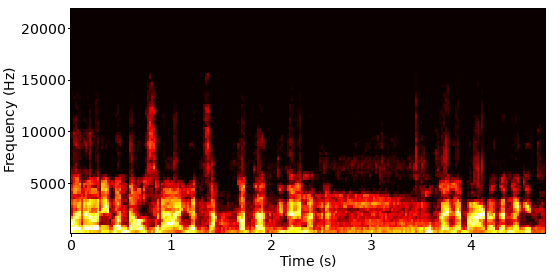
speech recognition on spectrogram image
ಬರೋರಿಗೆ ಒಂದು ಅವಸರ, ಇವತ್ತು ಸಖತ್ ಹತ್ತಿದ್ದಾರೆ ಮಾತ್ರ. ಮುಖ ಎಲ್ಲ ಬಾಡೋದಂಗೆ ಆಗಿತ್ತು.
